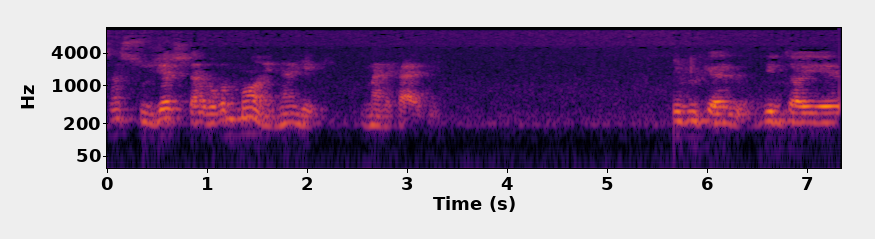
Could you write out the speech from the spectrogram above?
مثلا سوژش در واقع ماه نه یک من فردی شروع که دیلتای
